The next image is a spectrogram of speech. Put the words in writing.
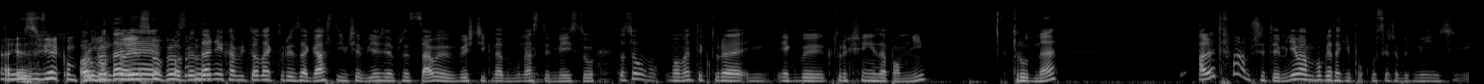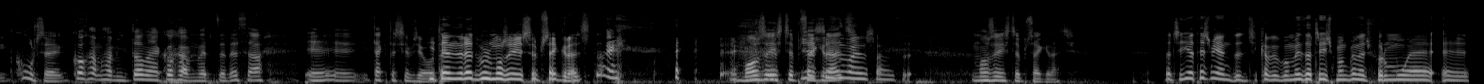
A jest wielką próbą, Oglądanie, jest po prostu... oglądanie Hamiltona, który za Gaslim się wiezie przez cały wyścig na 12 miejscu, to są momenty, które jakby, których się nie zapomni. Trudne. Ale trwam przy tym. Nie mam w ogóle takiej pokusy, żeby zmienić. Kurczę, kocham Hamiltona, kocham Mercedesa. Yy, I tak to się wzięło. I ten Red Bull może jeszcze przegrać, tak? Tak, może jeszcze przegrać. Jeszcze mają szansę. Może jeszcze przegrać. Znaczy ja też miałem ciekawe, bo my zaczęliśmy oglądać formułę e,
